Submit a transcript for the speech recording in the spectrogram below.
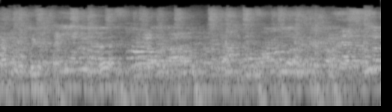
camera will be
